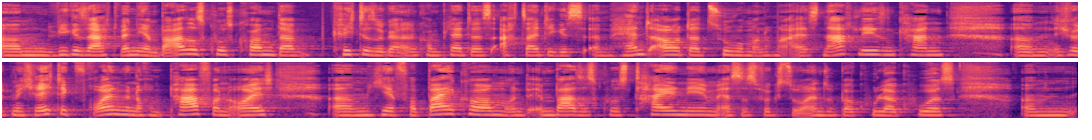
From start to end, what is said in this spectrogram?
Ähm, wie gesagt, wenn ihr im Basiskurs kommt, da kriegt ihr sogar ein komplettes achtseitiges ähm, Handout dazu, wo man nochmal alles nachlesen kann. Ähm, ich würde mich richtig freuen, wenn noch ein paar von euch ähm, hier vorbeikommen und im Basiskurs teilnehmen. Es ist wirklich so ein super cooler Kurs. Ähm,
